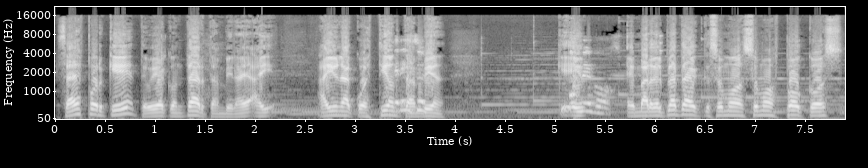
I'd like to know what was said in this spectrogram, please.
¿Sabes por qué? Te voy a contar también. Hay, hay, hay una cuestión también. Que en, vos. en Mar del Plata somos, somos pocos,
